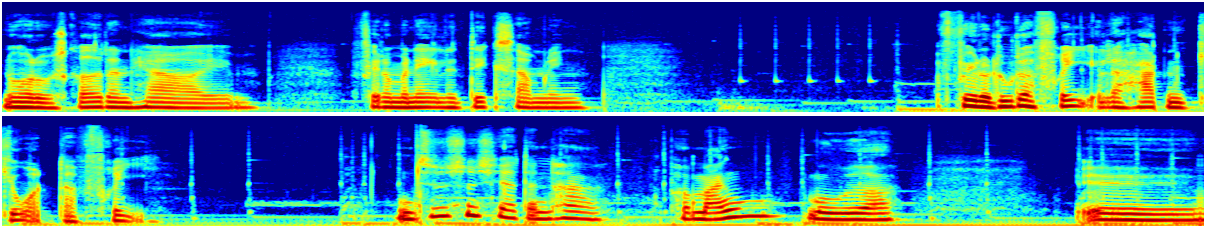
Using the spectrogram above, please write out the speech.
nu har du skrevet den her øh, fænomenale digtsamling, føler du dig fri, eller har den gjort dig fri? Men det synes jeg, at den har på mange måder. Øh,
